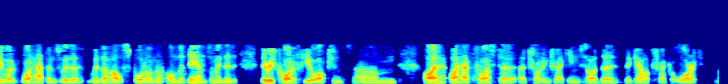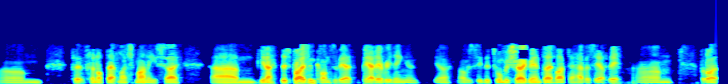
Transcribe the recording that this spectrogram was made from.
see what, what happens with the with the whole sport on the on the downs. I mean, there there is quite a few options. Um, I I have priced a, a trotting track inside the the Gallop track at Warwick um, for for not that much money. So um, you know, there's pros and cons about about everything, and you know, obviously the Toowoomba Showgrounds, they'd love to have us out there. Um, but I,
